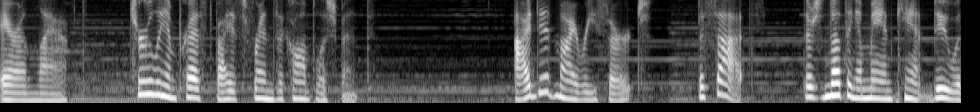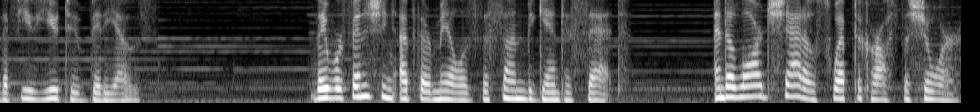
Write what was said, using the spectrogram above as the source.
Aaron laughed, truly impressed by his friend's accomplishment. I did my research. Besides, there's nothing a man can't do with a few YouTube videos. They were finishing up their meal as the sun began to set, and a large shadow swept across the shore.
